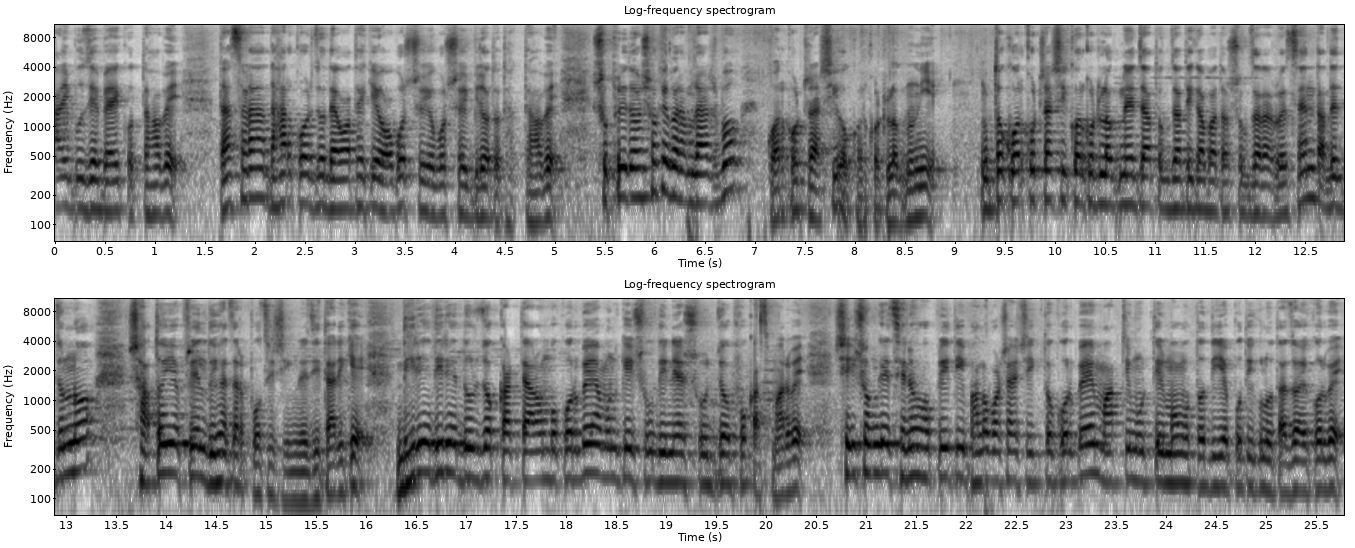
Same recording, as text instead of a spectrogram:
আয় বুঝে ব্যয় করতে হবে। তাছাড়া ধার কর্য দেওয়া থেকে অবশ্যই অবশ্যই বিরত থাকতে হবে। সুপ্রিয় দর্শক, এবার আমরা আসব কর্কট রাশি ও কর্কট লগ্ন নিয়ে। তো কর্কট রাশি, কর্কট লগ্নে জাতক, জাতিকা বা দর্শক যারা রয়েছেন, তাদের জন্য সাতই এপ্রিল দুই হাজার পঁচিশ ইংরেজি তারিখে। ধীরে ধীরে দুর্যোগ কাটতে আরম্ভ করবে, এমনকি সুদিনের সূর্য ফোকাস মারবে। সেই সঙ্গে স্নেহ, প্রীতি, ভালোবাসায় সিক্ত করবে, মাতৃমূর্তির মমত্ব দিয়ে প্রতিকূলতা জয় করবে।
